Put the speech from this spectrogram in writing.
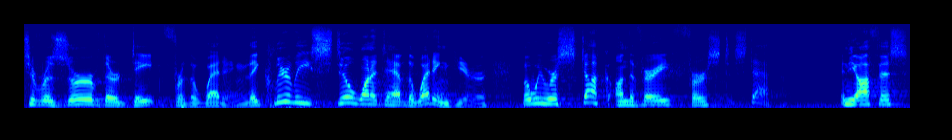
to reserve their date for the wedding. They clearly still wanted to have the wedding here, but we were stuck on the very first step. In the office,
